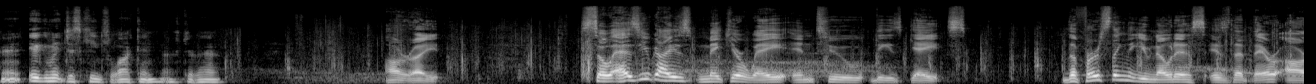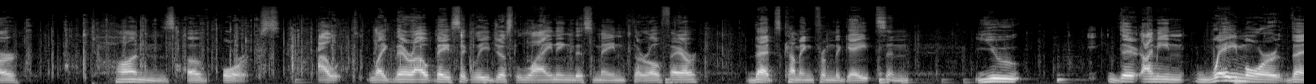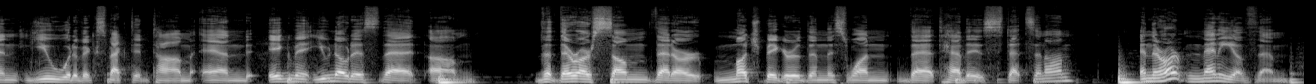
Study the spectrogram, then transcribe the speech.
And Igmit just keeps walking after that. All right. So as you guys make your way into these gates, the first thing that you notice is that there are tons of orcs out. Like they're out basically just lining this main thoroughfare that's coming from the gates and you there I mean way more than you would have expected, Tom. And Igmit, you notice that um that there are some that are much bigger than this one that had his Stetson on. And there aren't many of them,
